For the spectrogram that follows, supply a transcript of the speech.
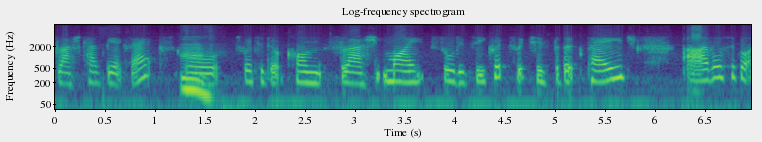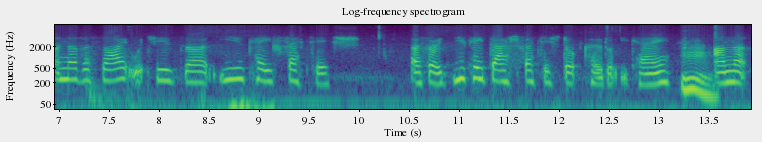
slash CasbyXX or twitter.com slash My Sordid Secrets, which is the book page. I've also got another site, which is uh, UK Fetish. Uh, sorry, uk-fetish.co.uk, and that's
